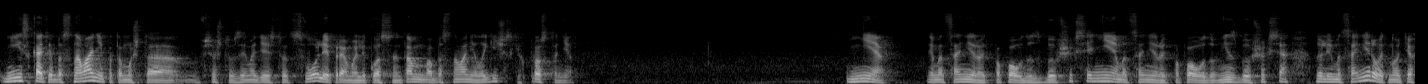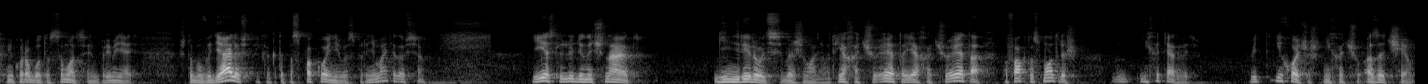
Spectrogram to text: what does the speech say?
Не искать обоснований, потому что все, что взаимодействует с волей, прямо или косвенно, там обоснований логических просто нет не эмоционировать по поводу сбывшихся, не эмоционировать по поводу не сбывшихся, ну или эмоционировать, но технику работы с эмоциями применять, чтобы в идеале все-таки как-то поспокойнее воспринимать это все. Если люди начинают генерировать в себе желание, вот я хочу это, я хочу это, по факту смотришь, не хотят ведь. Ведь ты не хочешь, не хочу, а зачем?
